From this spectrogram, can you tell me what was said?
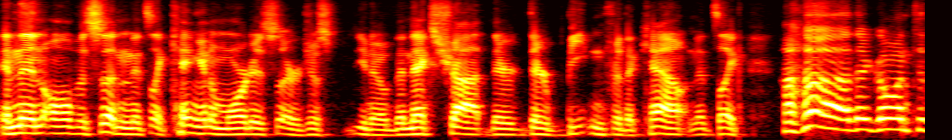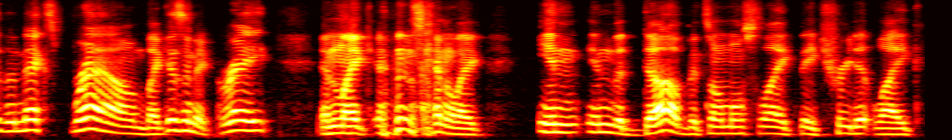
And then all of a sudden it's like kang and immortus are just you know the next shot they're they're beaten for the count and it's like haha they're going to the next round like isn't it great? And like and it's kind of like in in the dub it's almost like they treat it like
